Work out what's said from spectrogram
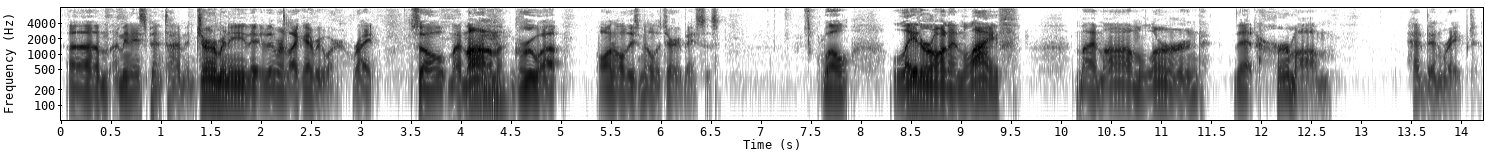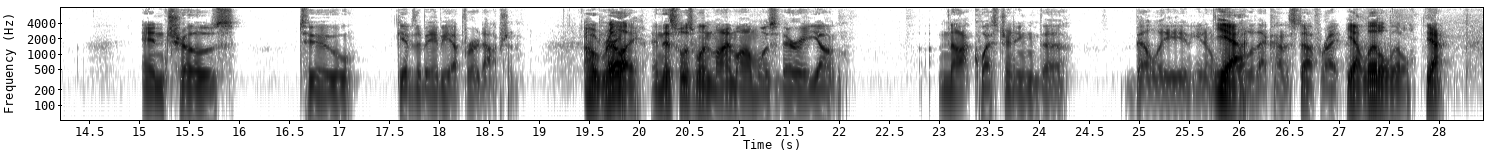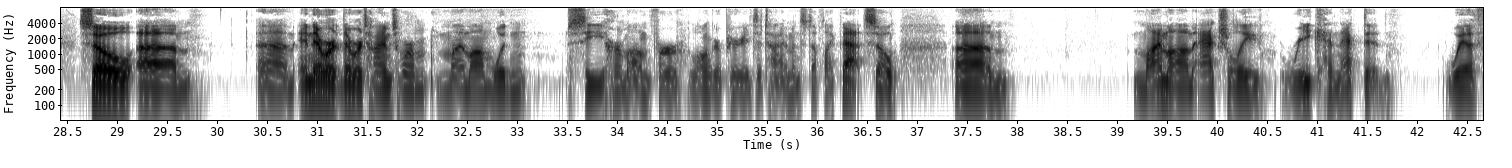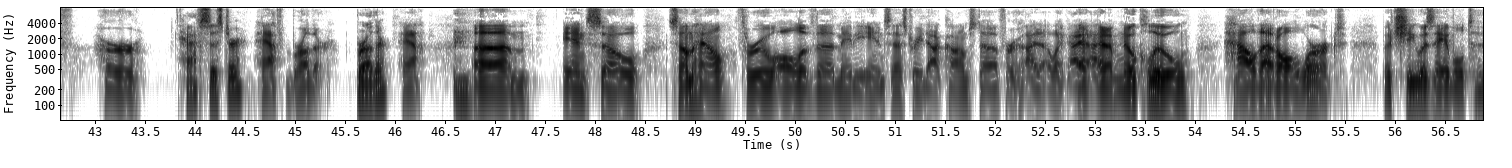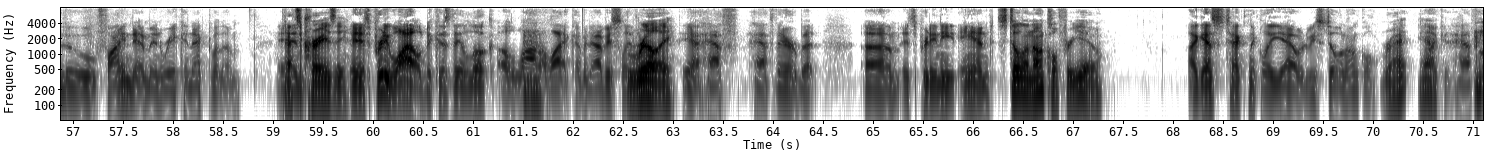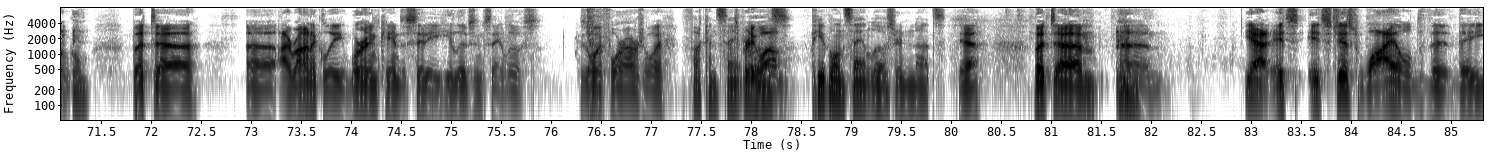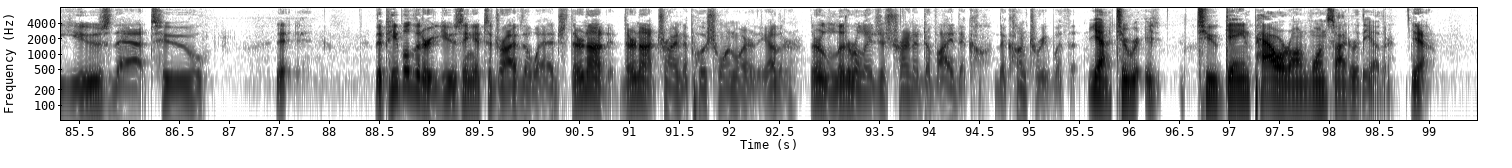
Um, I mean, they spent time in Germany. They, they were like everywhere, right? So my mom grew up on all these military bases. Well, later on in life, my mom learned that her mom had been raped and chose to give the baby up for adoption. Oh, okay? really? And this was when my mom was very young, not questioning the belly and you know Yeah. all of that kind of stuff, right? Yeah, little, little. Yeah. So, um, um, and there were there were times where my mom wouldn't see her mom for longer periods of time and stuff like that. So, um, my mom actually reconnected with her Half sister, half brother. brother. Yeah. um, and so somehow through all of the maybe ancestry.com stuff or I like I, I have no clue how that all worked, but she was able to find him and reconnect with him. And, That's crazy. And it's pretty wild because they look a lot alike. I mean, obviously, Really? yeah, half half there, but um, it's pretty neat. And Still an uncle for you, I guess technically, yeah, it would be still an uncle right? Yeah. like a half uncle. but uh, uh, ironically, we're in Kansas City. He lives in St. Louis. He's only four hours away. Fucking St. pretty Louis. wild. People in St. Louis are nuts. Yeah, but um, um, yeah, it's it's just wild that they use that to. The, the people that are using it to drive the wedge, they're not they're not trying to push one way or the other. They're literally just trying to divide the the country with it. Yeah, to to gain power on one side or the other. Yeah,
